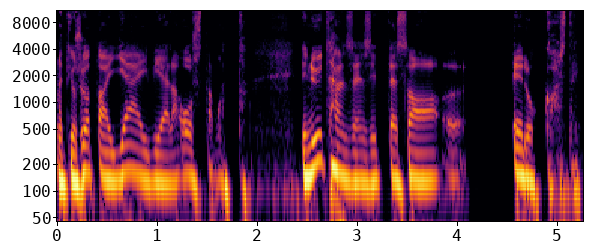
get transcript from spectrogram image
että jos jotain jäi vielä ostamatta, niin nythän sen sitten saa edukkaasti.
